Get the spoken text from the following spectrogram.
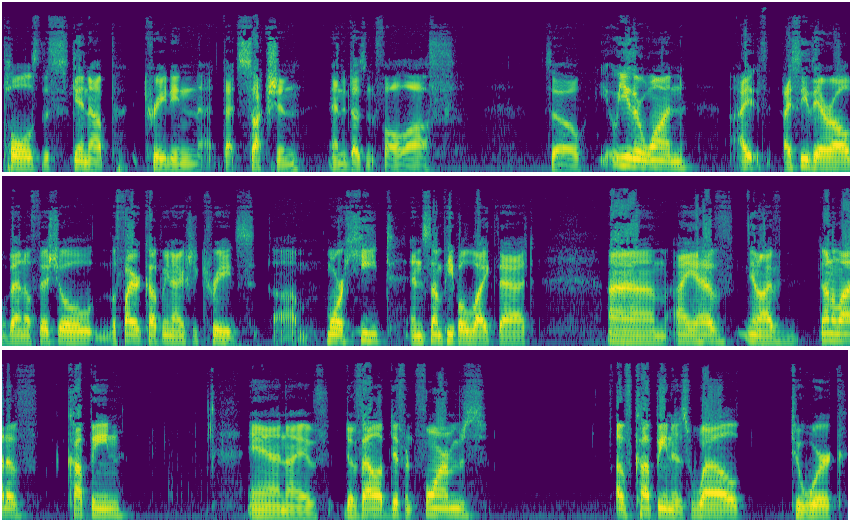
pulls the skin up, creating that, that suction, and it doesn't fall off. So either one, I I see they're all beneficial. The fire cupping actually creates um, more heat, and some people like that. Um, I have, you know, I've done a lot of cupping, and I've developed different forms of cupping as well to work.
